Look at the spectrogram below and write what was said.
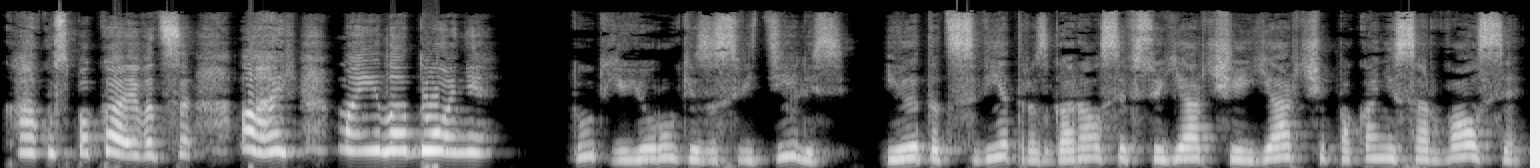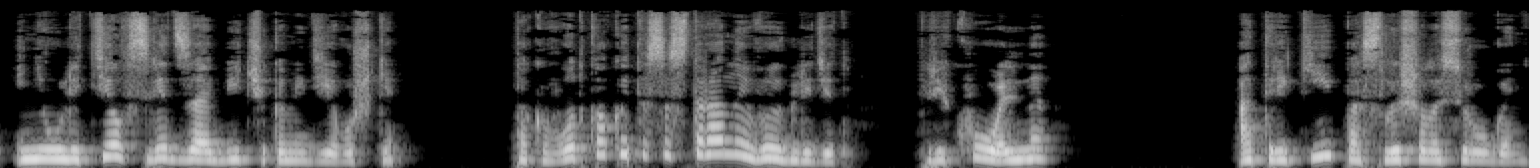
Как успокаиваться? Ай, мои ладони!» Тут ее руки засветились, и этот свет разгорался все ярче и ярче, пока не сорвался и не улетел вслед за обидчиками девушки. Так вот как это со стороны выглядит. Прикольно. От реки послышалась ругань.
